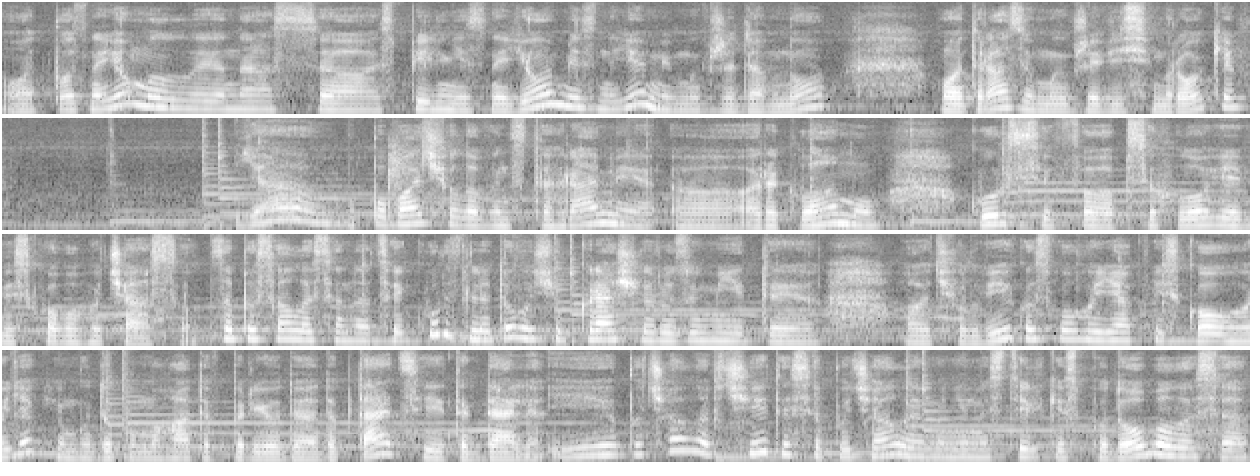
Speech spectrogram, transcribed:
От, познайомили нас е, спільні знайомі, знайомі ми вже давно. От разом ми вже 8 років. Я побачила в інстаграмі е, рекламу курсів е, психологія військового часу. Записалася на цей курс для того, щоб краще розуміти е, чоловіка свого як військового, як йому допомагати в періоди адаптації і так далі. І почала вчитися, почала і мені настільки сподобалося,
